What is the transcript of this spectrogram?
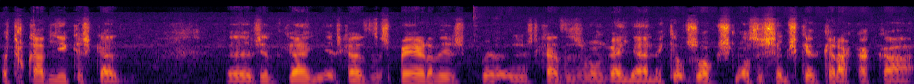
a trocar dinheiro com as casas. Uh, a gente ganha, as casas perdem, as casas vão ganhar naqueles jogos que nós achamos que é de caracacá,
